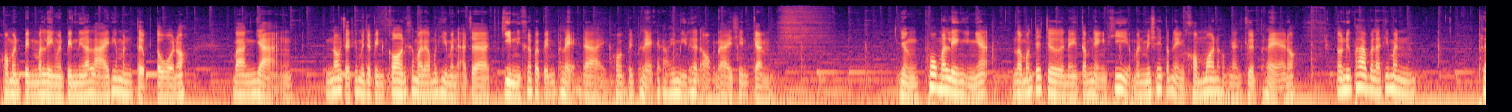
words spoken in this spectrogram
พอมันเป็นมะเร็งมันเป็นเนื้อร้ายที่มันเติบโตเนาะบางอย่างนอกจากที่มันจะเป็นก้อนขึ้นมาแล้วบางทีมันอาจจะกินขึ้นไปเป็นแผลได้ พอมันเป็นแผลก็ทำให้มีเลือดออกได้เช่นกัน อย่างพวกมะเร็งอย่างเงี้ยเรามักจะเจอในตำแหน่งที่มันไม่ใช่ตำแหน่งคอมมอนของการเกิดแผลเนาะเรานึกภาพเวลาที่มันแผล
